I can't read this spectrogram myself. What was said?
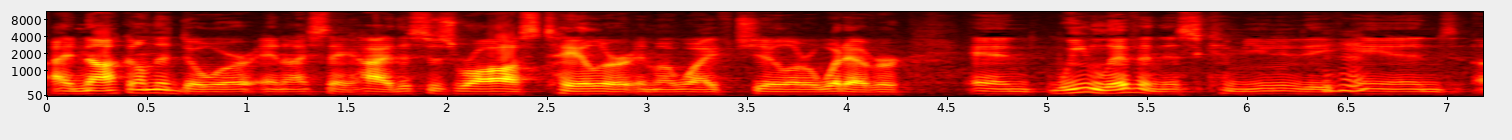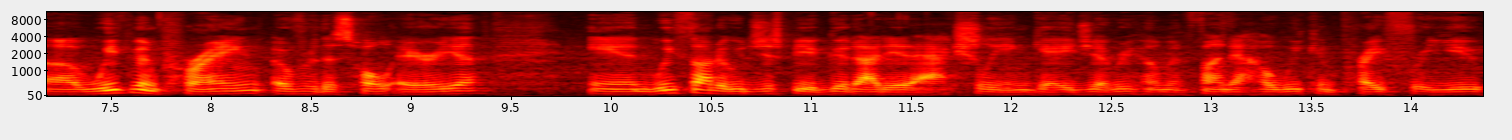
I knock on the door and I say, "Hi, this is Ross Taylor and my wife Jill, or whatever." And we live in this community, and uh, we've been praying over this whole area. And we thought it would just be a good idea to actually engage every home and find out how we can pray for you,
